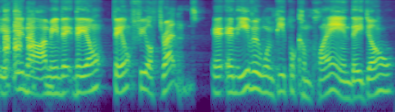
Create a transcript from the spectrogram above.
you, you, know, I mean, they, they don't they don't feel threatened, and, and even when people complain, they don't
